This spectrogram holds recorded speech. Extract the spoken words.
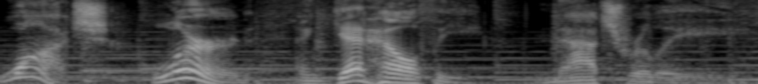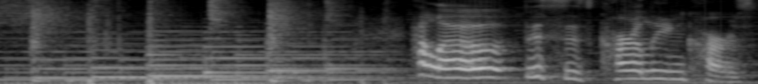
Watch, learn, and get healthy naturally. Hello, this is Karlene Karst,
